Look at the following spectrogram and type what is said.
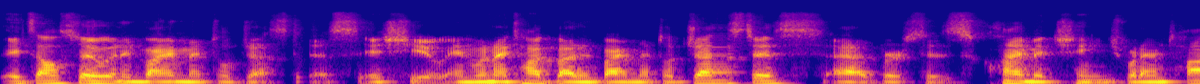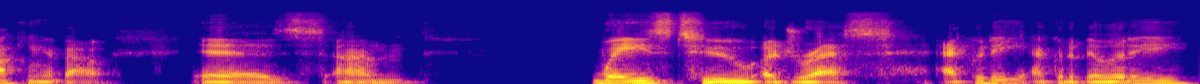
it's also an environmental justice issue. And when I talk about environmental justice uh, versus climate change, what I'm talking about is um, ways to address equity, equitability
